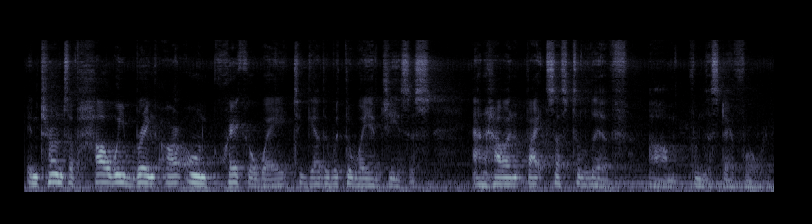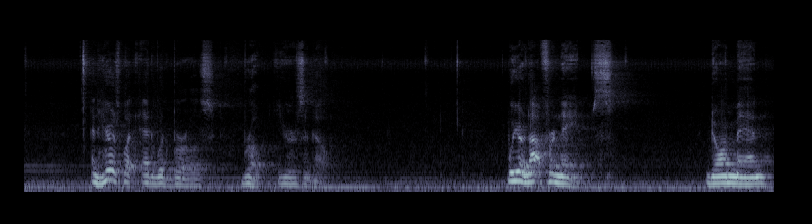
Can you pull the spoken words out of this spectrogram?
in terms of how we bring our own Quaker way together with the way of Jesus and how it invites us to live um, from this day forward. And here's what Edward Burroughs wrote years ago. We are not for names, nor men,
